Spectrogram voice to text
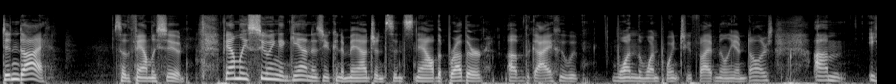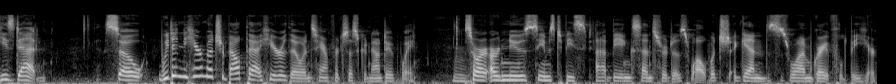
Didn't die. So the family sued. Family suing again, as you can imagine, since now the brother of the guy who won the 1.25 million dollars, um, he's dead. So we didn't hear much about that here, though, in San Francisco. Now, did we? So our, our news seems to be uh, being censored as well. Which, again, this is why I'm grateful to be here.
